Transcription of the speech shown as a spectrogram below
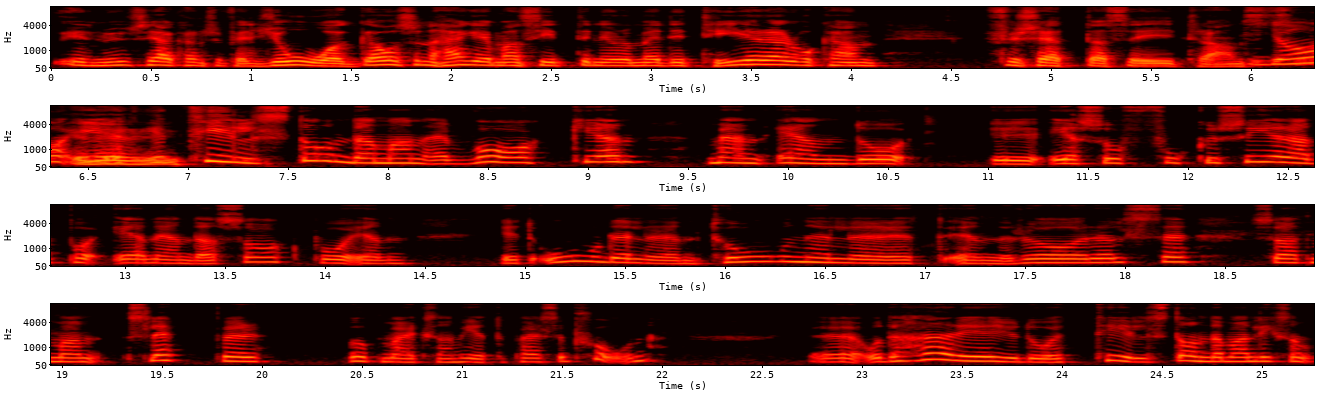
nu säger jag kanske fel, yoga och sådana här grejer. Man sitter ner och mediterar och kan försätta sig i trans. Ja, i ett, ett tillstånd där man är vaken men ändå eh, är så fokuserad på en enda sak, på en, ett ord eller en ton eller ett, en rörelse så att man släpper uppmärksamhet och perception. Eh, och det här är ju då ett tillstånd där man liksom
